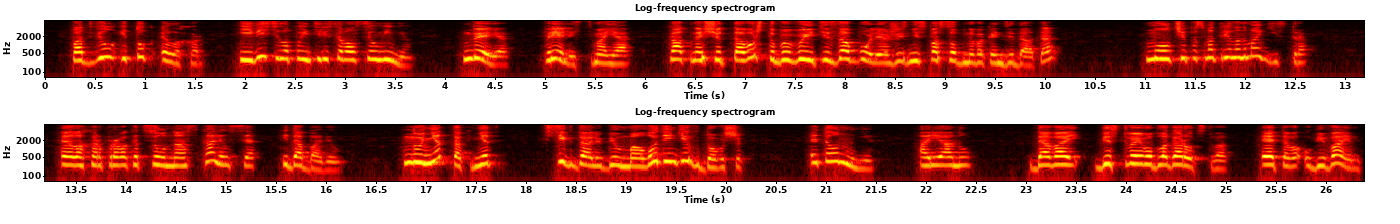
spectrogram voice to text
— подвел итог Элохар и весело поинтересовался у меня. «Дея, прелесть моя, как насчет того, чтобы выйти за более жизнеспособного кандидата?» Молча посмотрела на магистра. Элохар провокационно оскалился и добавил. «Ну нет так нет, всегда любил молоденьких вдовушек». Это он мне. Ариану. «Давай без твоего благородства. Этого убиваем,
